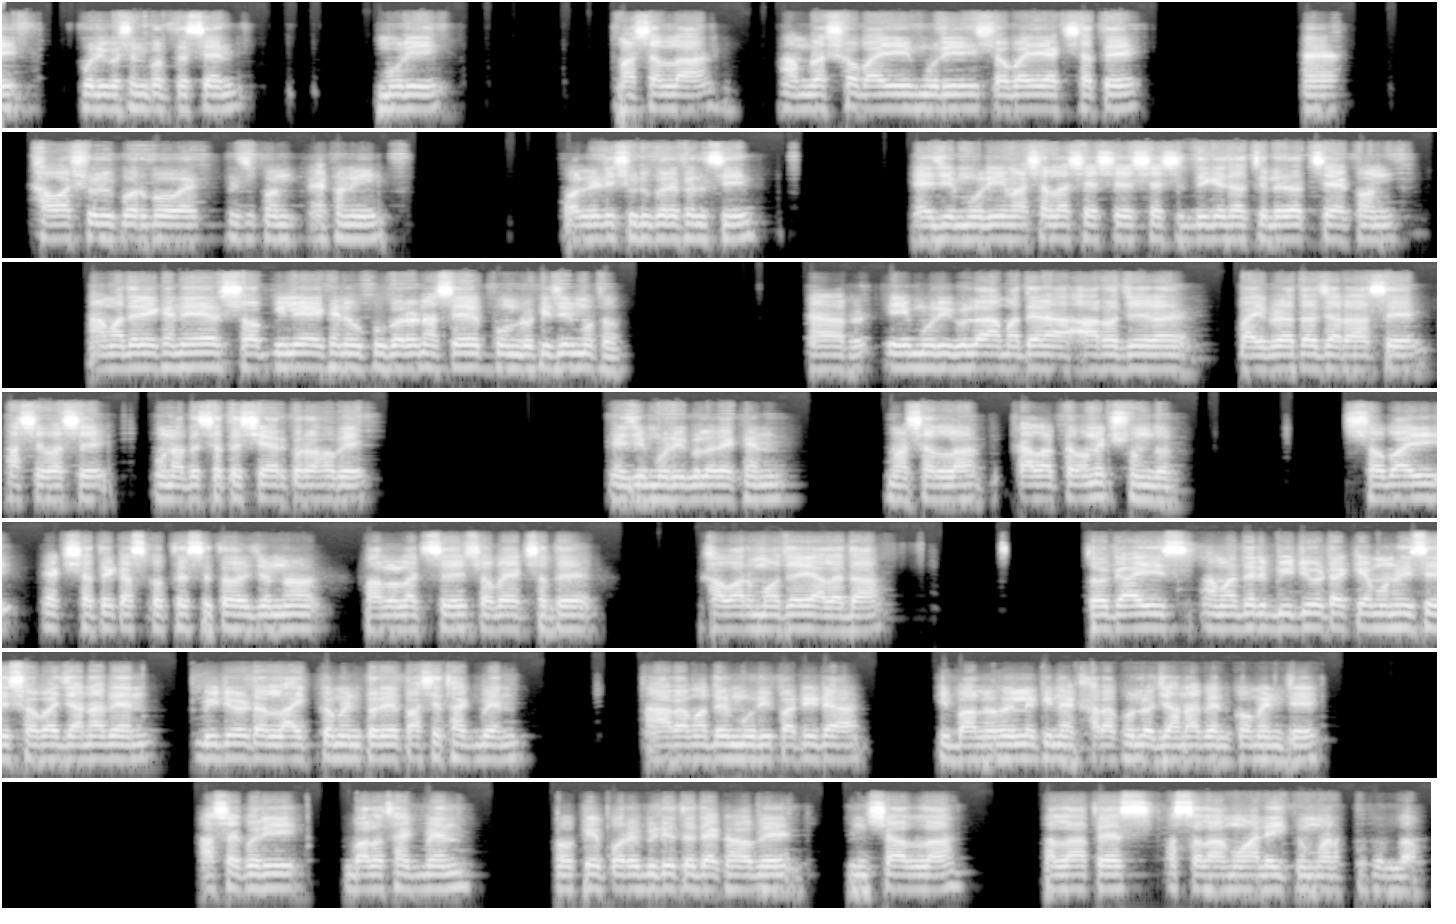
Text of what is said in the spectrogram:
পরিবেশন করতেছেন মুড়ি। মাসাল্লাহ আমরা সবাই মুড়ি সবাই একসাথে হ্যাঁ, খাওয়া শুরু করব। কিছুক্ষণ এখনই অলরেডি শুরু করে ফেলছি। এই যে মুড়ি মাসাল্লাহ শেষে, শেষের দিকে যা চলে যাচ্ছে এখন। আমাদের এখানে সব মিলে এখানে উপকরণ আছে পনেরো কেজির মতো। আর এই মুড়িগুলো আমাদের আরও যে ভাই ব্রাদার যারা আছে আশেপাশে ওনাদের সাথে শেয়ার করা হবে। এই যে মুড়িগুলো দেখেন মাসাল্লাহ কালারটা অনেক সুন্দর। সবাই একসাথে কাজ করতেছে তো ওই জন্য ভালো লাগছে, সবাই একসাথে খাওয়ার মজাই আলাদা। তো গাইস আমাদের ভিডিওটা কেমন হয়েছে সবাই জানাবেন। ভিডিওটা লাইক কমেন্ট করে পাশে থাকবেন। আর আমাদের মুড়ি পার্টিটা কি ভালো হইলে কিনা, খারাপ হলো জানাবেন কমেন্টে আশা করি ভালো থাকবেন। ওকে, পরের ভিডিওতে দেখা হবে। ইনশাআল্লাহ। আল্লাহ হাফেজ। আসসালামু আলাইকুম রহমতুল্লাহ।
